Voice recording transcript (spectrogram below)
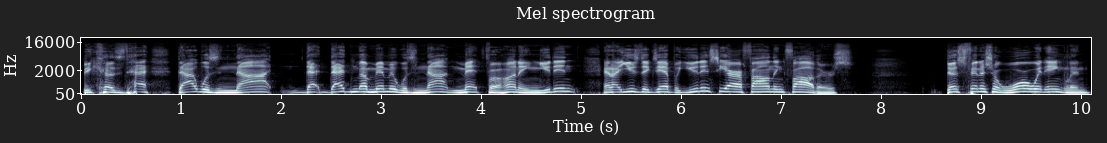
Because that that was not that that amendment was not meant for hunting. You didn't, and I used the example. You didn't see our founding fathers just finish a war with England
